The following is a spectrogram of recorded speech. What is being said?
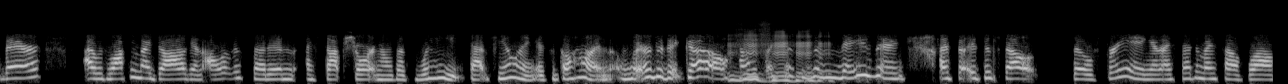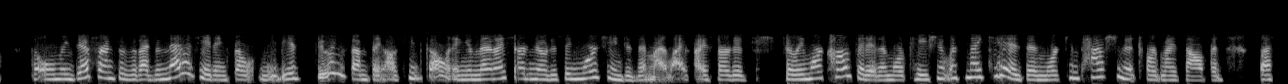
there. I was walking my dog, and all of a sudden, I stopped short and I was like, wait, that feeling is gone. Where did it go? I was like, this is amazing. I fe- it just felt so freeing. And I said to myself, well, the only difference is that I've been meditating, so maybe it's doing something. I'll keep going. And then I started noticing more changes in my life. I started feeling more confident and more patient with my kids and more compassionate toward myself and less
